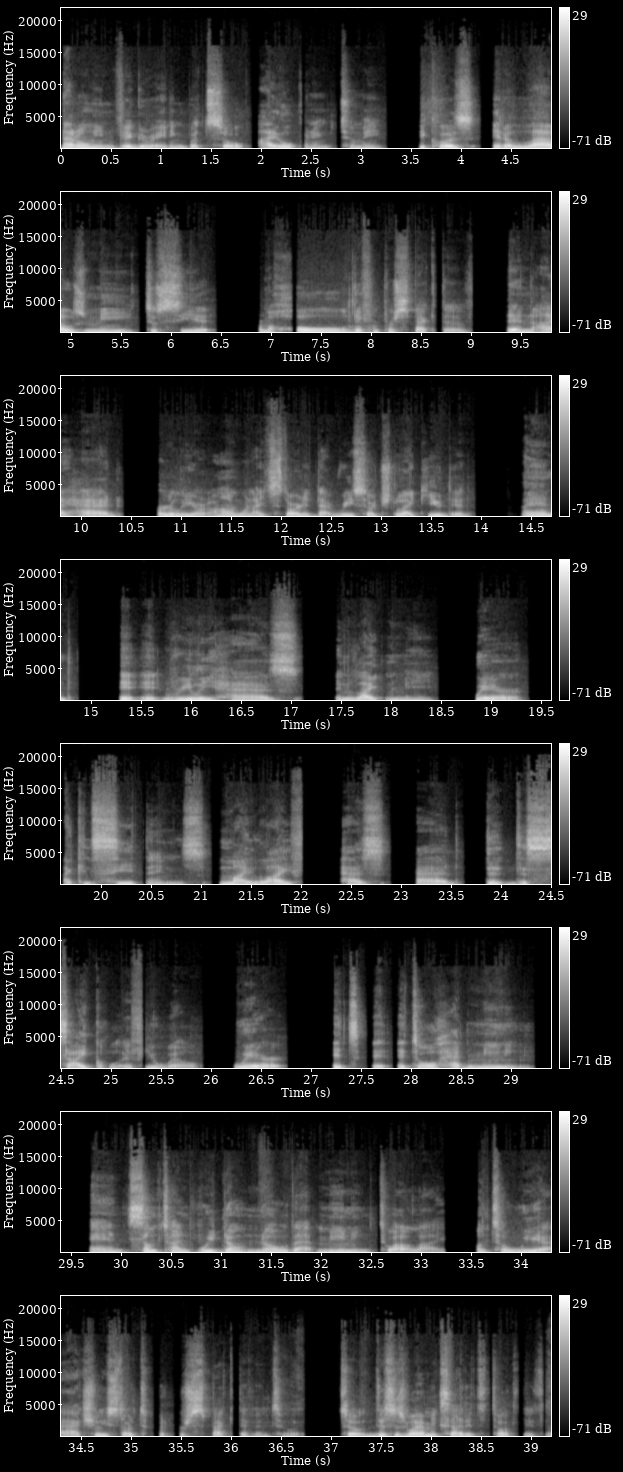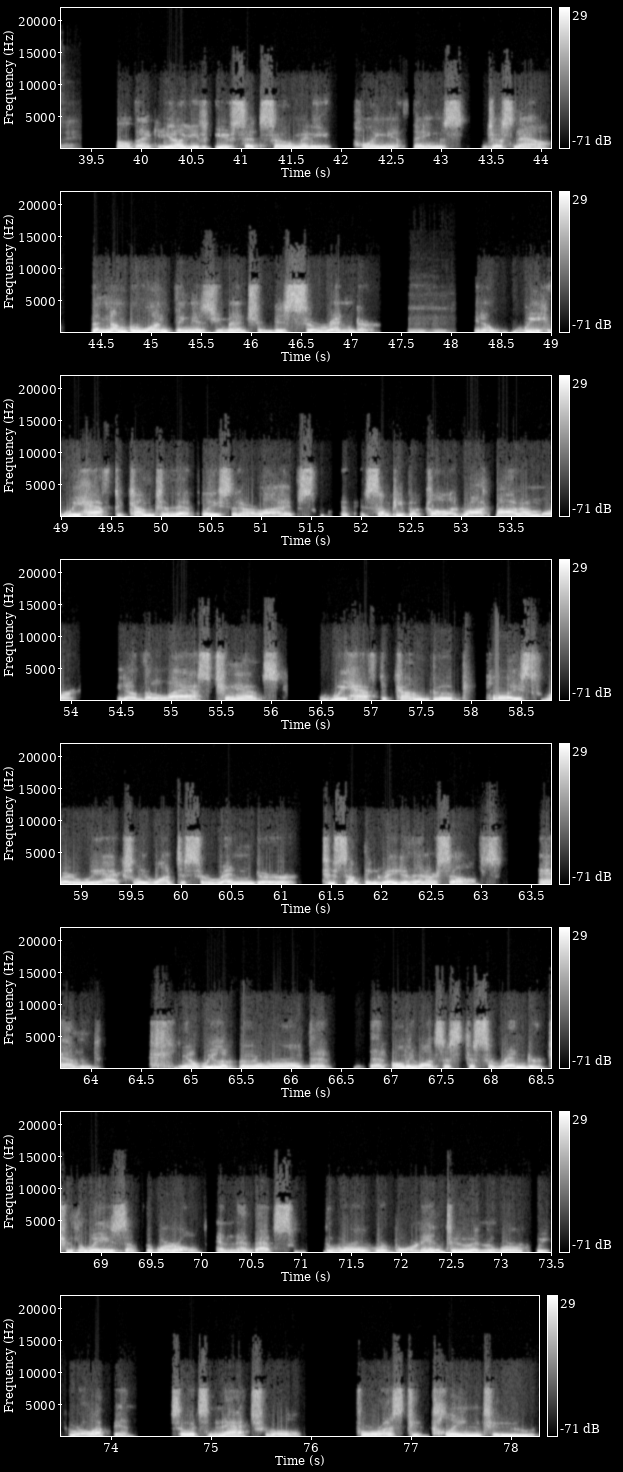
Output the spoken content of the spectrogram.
not only invigorating but so eye opening to me because it allows me to see it from a whole different perspective than I had earlier on when I started that research, like you did. And it, it really has enlightened me where I can see things. My life has had the, the cycle, if you will, where it's, it, it's all had meaning. And sometimes we don't know that meaning to our life until we actually start to put perspective into it. So this is why I'm excited to talk to you today. Oh, thank you. You know, you've, you've said so many poignant things just now. The number one thing, as you mentioned, is surrender. Mm-hmm. You know, we we have to come to that place in our lives. Some people call it rock bottom, or you know, the last chance. We have to come to a place where we actually want to surrender to something greater than ourselves. And you know, we live in a world that that only wants us to surrender to the ways of the world. And, and that's the world we're born into and the world we grow up in. So it's natural for us to cling to,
